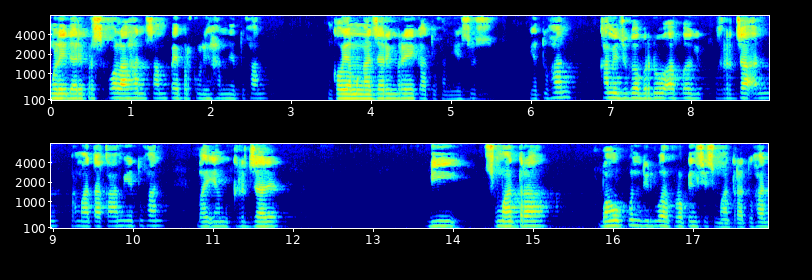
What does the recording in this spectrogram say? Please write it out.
mulai dari persekolahan sampai perkuliahannya Tuhan. Engkau yang mengajari mereka Tuhan Yesus. Ya Tuhan, kami juga berdoa bagi pekerjaan permata kami ya Tuhan, baik yang bekerja di Sumatera maupun di luar provinsi Sumatera Tuhan.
